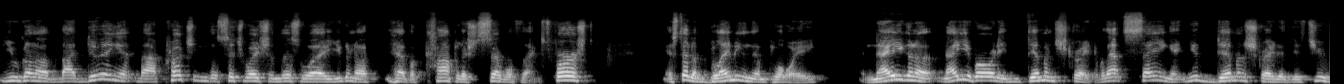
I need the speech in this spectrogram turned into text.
you're going to, by doing it, by approaching the situation this way, you're going to have accomplished several things. First, instead of blaming the employee, now you're going to, now you've already demonstrated, without saying it, you've demonstrated that you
